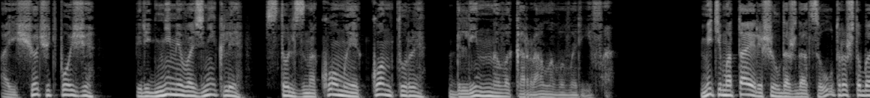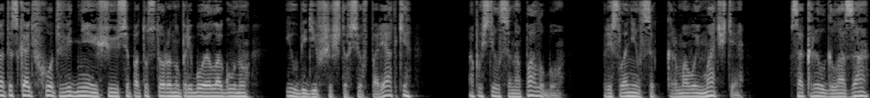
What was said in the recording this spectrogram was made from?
А еще чуть позже перед ними возникли столь знакомые контуры длинного кораллового рифа. Мити Матай решил дождаться утра, чтобы отыскать вход в виднеющуюся по ту сторону прибоя лагуну, и, убедившись, что все в порядке, опустился на палубу, прислонился к кормовой мачте, закрыл глаза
